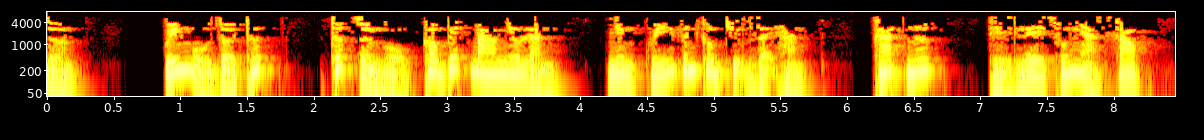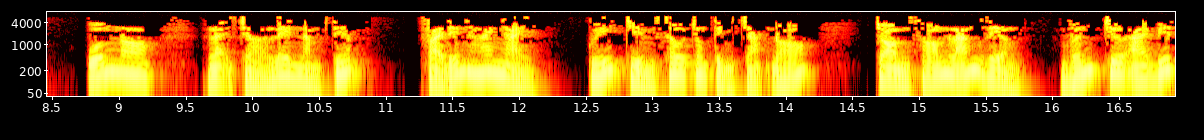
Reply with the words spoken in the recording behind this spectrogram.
giường. Quý ngủ rồi thức, thức rồi ngủ không biết bao nhiêu lần, nhưng quý vẫn không chịu dậy hẳn. Khát nước thì lê xuống nhà sau, uống no lại trở lên nằm tiếp. Phải đến hai ngày, quý chìm sâu trong tình trạng đó, tròm xóm láng giềng vẫn chưa ai biết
